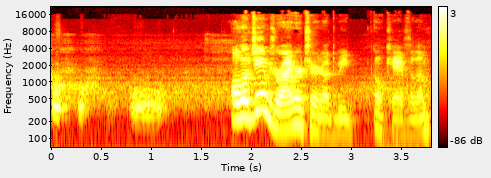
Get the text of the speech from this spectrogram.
Although James Reimer turned out to be okay for them.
